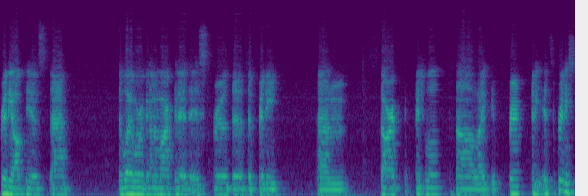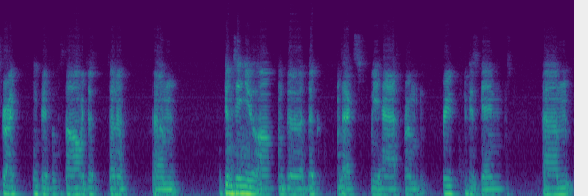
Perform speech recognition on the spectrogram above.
pretty obvious that the way we're going to market it is through the the pretty um, stark visual style. Like it's pretty it's a pretty striking visual style. We're just going to um, continue on the the context we had from previous games. Um,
